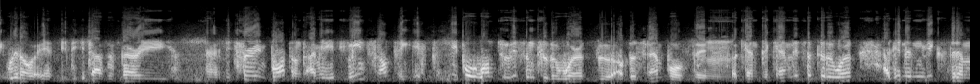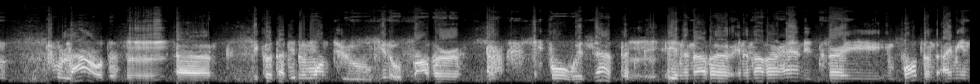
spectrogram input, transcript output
you know it, it has a very uh, it's very important. I mean, it means something. If people want to listen to the words of the samples, they can they can listen to the words. I didn't mix them too loud uh, because I didn't want to you know bother people with that. But in another in another hand, it's very important. I mean,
